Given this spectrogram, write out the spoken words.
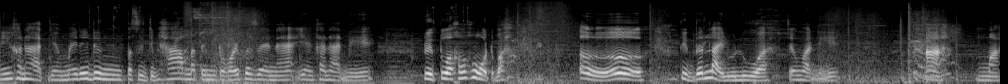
นี่ขนาดยังไม่ได้ดึงประสิทธิภาพมาเต็มร้อยเปอร์เซ็นต์นะยังขนาดนี้ หรือตัวเขาโหดวะเออ ติดเลือดไหลรัวๆจังหวะนี้ อะ มา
